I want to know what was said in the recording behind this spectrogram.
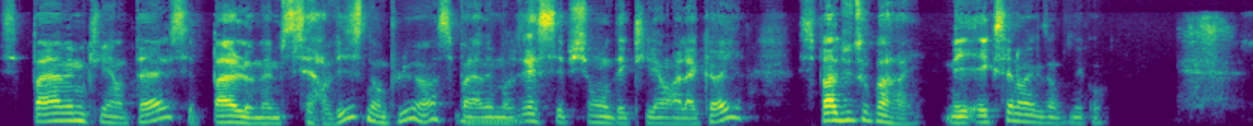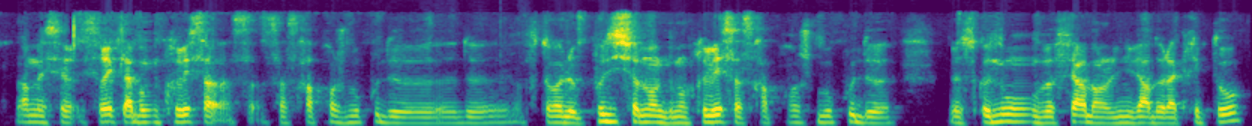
c'est pas la même clientèle, c'est pas le même service non plus, hein, c'est pas la même réception des clients à l'accueil, c'est pas du tout pareil. Mais excellent exemple, Nico. Non, mais c'est vrai que la banque privée, ça, se rapproche beaucoup de, de le positionnement de la banque privée, ça se rapproche beaucoup de, ce que nous, on veut faire dans l'univers de la crypto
